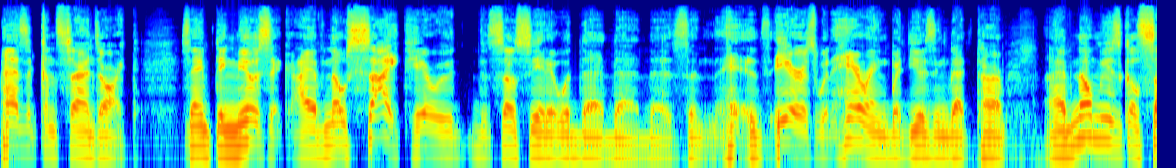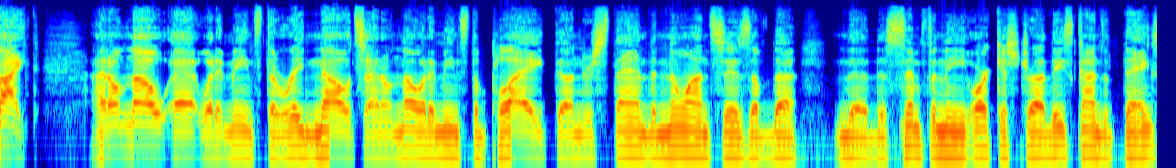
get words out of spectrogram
as it concerns art. Same thing, music. I have no sight here associated with the, the, the ears with hearing, but using that term. I have no musical sight. I don't know uh, what it means to read notes. I don't know what it means to play, to understand the nuances of the, the, the symphony, orchestra, these kinds of things.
